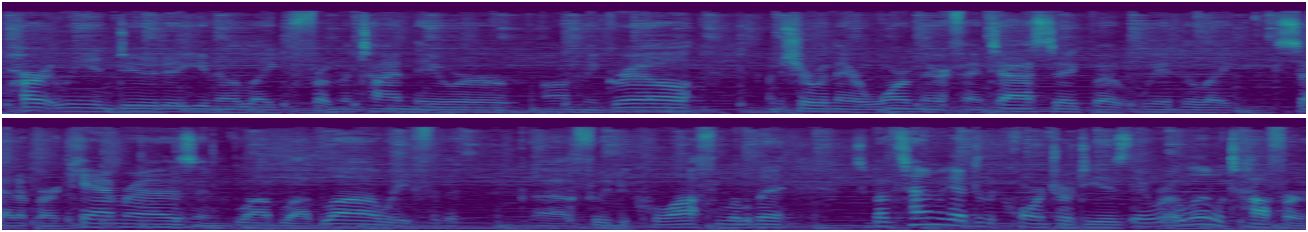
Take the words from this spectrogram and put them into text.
partly in due to you know like from the time they were on the grill. I'm sure when they were warm they were fantastic, but we had to like set up our cameras and blah blah blah, wait for the uh, food to cool off a little bit. So by the time we got to the corn tortillas, they were a little tougher.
